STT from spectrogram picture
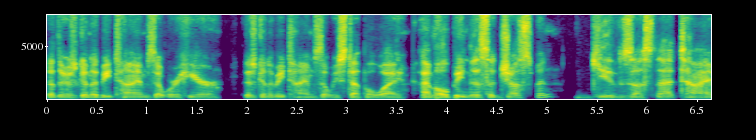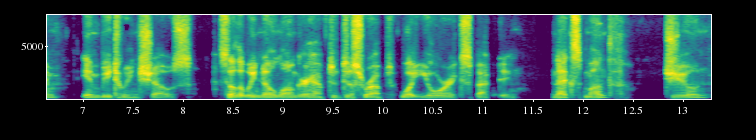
that there's going to be times that we're here, there's going to be times that we step away. I'm hoping this adjustment gives us that time in between shows so that we no longer have to disrupt what you're expecting. Next month, June,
